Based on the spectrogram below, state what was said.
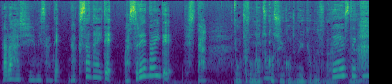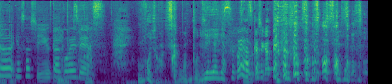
唐橋由美さんで、なくさないで、忘れないででした。ちょっと懐かしい感じのいい曲ですね。ね素敵な優しい歌声で。うまいじゃないですか、本当に。いやいやいやすごい恥ずかしがって。そうそうそうそうそう。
